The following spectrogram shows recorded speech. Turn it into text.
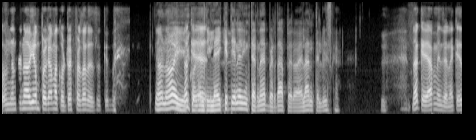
antes no había un programa con tres personas. es que- No, no, y No, con que- el delay que tiene el internet, ¿verdad? Pero adelante, Luisca. No, quería mencionar que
